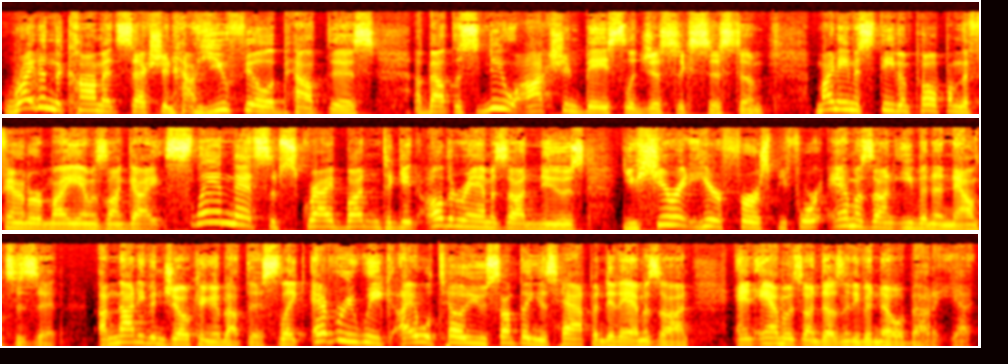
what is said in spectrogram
Write in the comment section how you feel about this, about this new auction based logistics system. My name is Stephen Pope. I'm the founder of My Amazon Guy. Slam that subscribe button to get other Amazon news. You hear it here first before Amazon even announces it. I'm not even joking about this. Like every week, I will tell you something has happened at Amazon, and Amazon doesn't even know about it yet.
